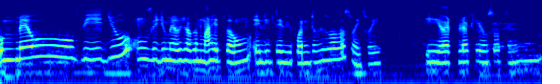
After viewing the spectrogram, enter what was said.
O meu vídeo, um vídeo meu jogando marretão, ele teve 40 visualizações. Foi. E olha que eu só tenho.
